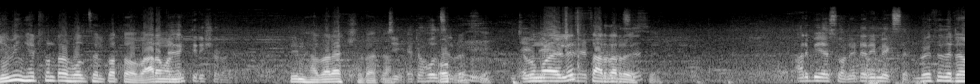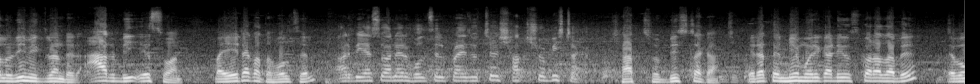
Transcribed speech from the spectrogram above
গেমিং হেডফোনটার হোলসেল কত হবে? আরও মানে? একত্রিশশো টাকা। তিন হাজার একশো টাকা। জি, এটা। জি, এবং ওয়্যারলেস চার্জার রয়েছে। আরবিএস ওয়ান এটা রিমেক্সের রয়েছে যেটা হলো রিমিক্স ব্র্যান্ডের আর বি এস ওয়ান বা এটা কত হোলসেল আরবিএস ওয়ানের হোলসেল প্রাইস হচ্ছে সাতশো বিশ টাকা। সাতশো বিশ টাকা। এটাতে মেমোরি কার্ড ইউজ করা যাবে এবং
